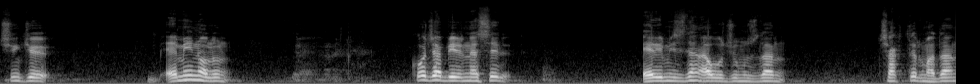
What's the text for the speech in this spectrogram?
Çünkü emin olun koca bir nesil elimizden avucumuzdan çaktırmadan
